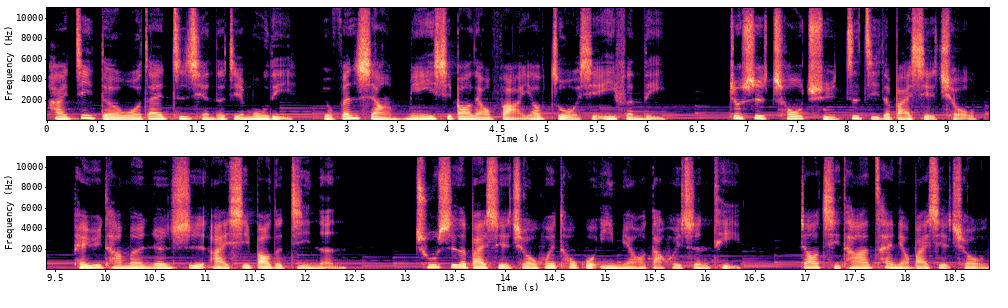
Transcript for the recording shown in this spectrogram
还记得我在之前的节目里有分享，免疫细胞疗法要做血液分离，就是抽取自己的白血球，培育他们认识癌细胞的技能。出事的白血球会透过疫苗打回身体，教其他菜鸟白血球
